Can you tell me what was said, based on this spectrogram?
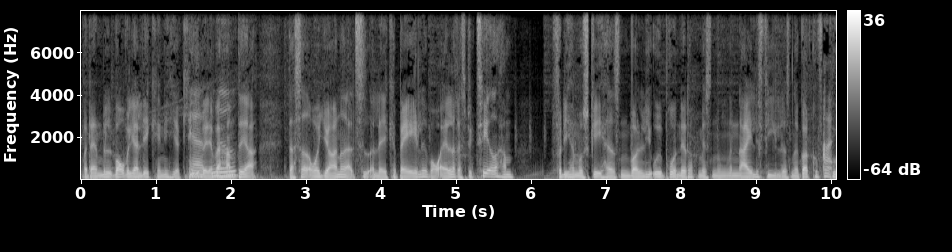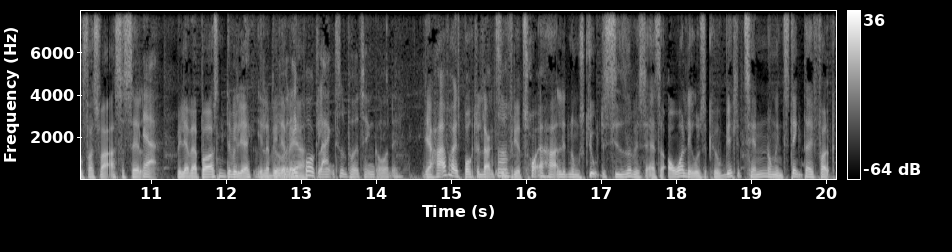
hvordan vil, hvor vil jeg ligge henne i hierarkiet? Ja, vil jeg være ham der, der sad over hjørnet altid og lagde kabale, hvor alle respekterede ham, fordi han måske havde sådan en voldelig udbrud netop med sådan nogle neglefile og sådan noget, godt kunne, Ej. kunne forsvare sig selv. Ja, Vil jeg være bossen? Det vil jeg ikke. Eller vil du jeg har ikke være... brugt lang tid på at tænke over det. Jeg har faktisk brugt lidt lang tid, Nå. fordi jeg tror, jeg har lidt nogle skjulte sider. Hvis, altså overlevelse kan jo virkelig tænde nogle instinkter i folk.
